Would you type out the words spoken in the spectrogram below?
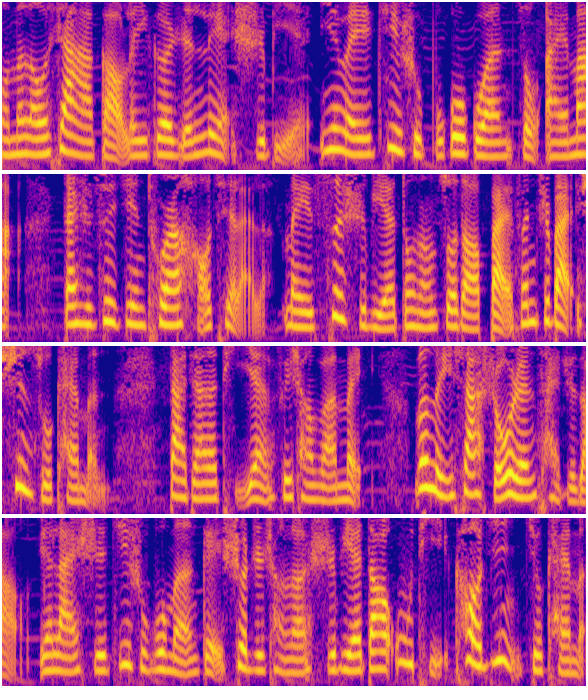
我们楼下搞了一个人脸识别，因为技术不过关，总挨骂。但是最近突然好起来了，每次识别都能做到百分之百迅速开门。大家的体验非常完美，问了一下熟人才知道，原来是技术部门给设置成了识别到物体靠近就开门。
